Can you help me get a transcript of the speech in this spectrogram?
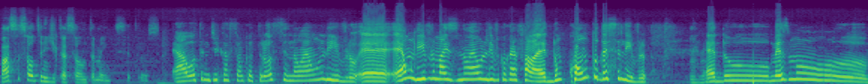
passa essa outra indicação também que você trouxe. A outra indicação que eu trouxe não é um livro. É, é um livro, mas não é o livro que eu quero falar. É de um conto desse livro. Uhum. É do mesmo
